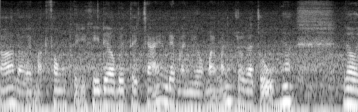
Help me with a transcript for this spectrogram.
đó là về mặt phong thủy khi đeo bên tay trái đem lại nhiều may mắn cho gia chủ nhé rồi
